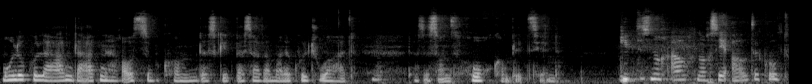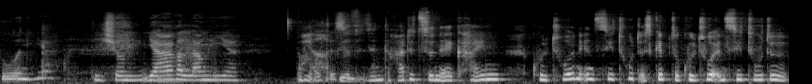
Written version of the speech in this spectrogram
molekularen Daten herauszubekommen, das geht besser, wenn man eine Kultur hat. Das ist sonst hochkompliziert. Gibt es noch auch noch sehr alte Kulturen hier, die schon jahrelang hier ja, wir sind traditionell kein Kultureninstitut. Es gibt so Kulturinstitute,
